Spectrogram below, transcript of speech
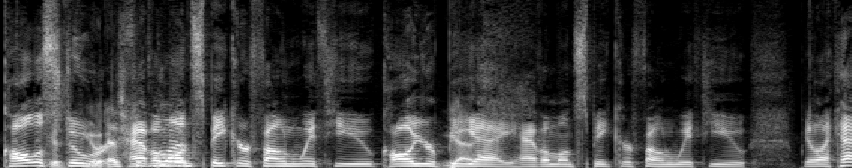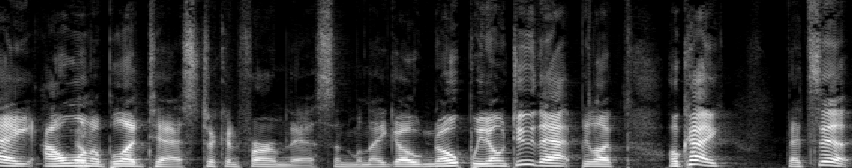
call a Because steward, have them blood- on speakerphone with you. Call your BA, Yes. have them on speakerphone with you. Be like, hey, I want a blood test to confirm this. And when they go, nope, we don't do that, be like, okay, that's it.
